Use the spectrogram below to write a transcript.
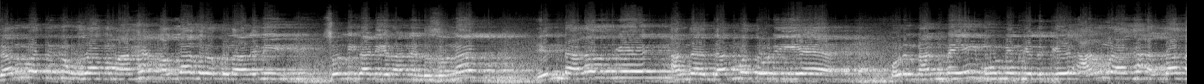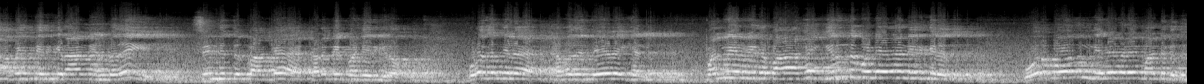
தர்மத்துக்கு உதாரணமாக அல்லாஹ் ரபுல் ஆலமீன் சொல்லி காட்டுகிறான் என்று சொன்னால் எந்த அளவுக்கு அந்த தர்மத்துடைய ஒரு நன்மையை மூமின்களுக்கு அருளாக அல்லாஹ் அமைத்திருக்கிறான் என்பதை சிந்தித்து பார்க்க கடமை பண்ணியிருக்கிறோம் உலகத்தில் நமது தேவைகள் பல்வேறு விதமாக இருந்து கொண்டே தான் இருக்கிறது. ஒருபோதும் நிறைவடைய மாட்டுக்குது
